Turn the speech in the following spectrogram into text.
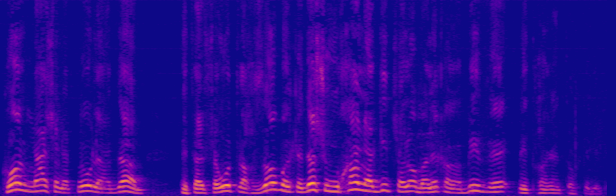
כל מה שנתנו לאדם את האפשרות לחזור בו כדי שהוא יוכל להגיד שלום עליך רבי ולהתחרט תוך כדי.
